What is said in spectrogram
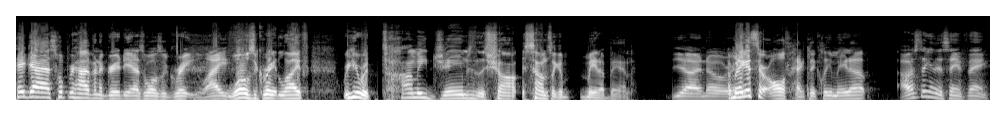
Hey guys, hope you're having a great day as well as a great life. Well, as a great life. We're here with Tommy James and the Sean. It sounds like a made up band. yeah, I know. I mean, I guess they're all technically made up. I was thinking the same thing.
